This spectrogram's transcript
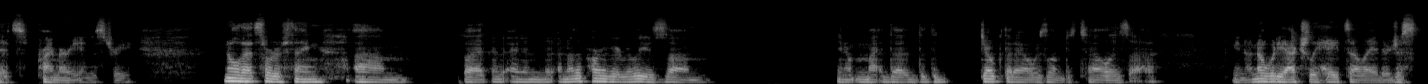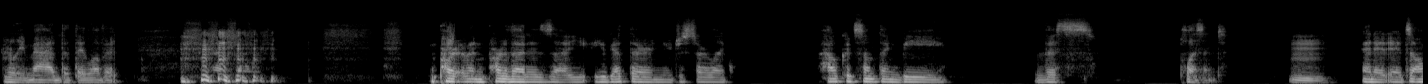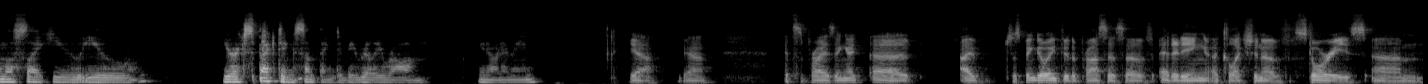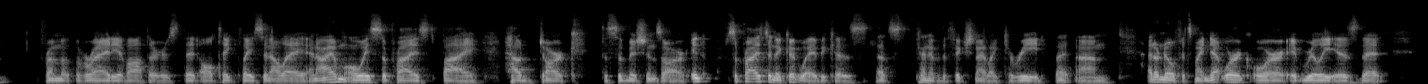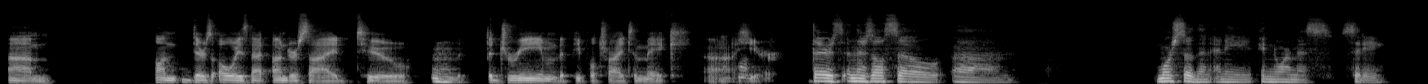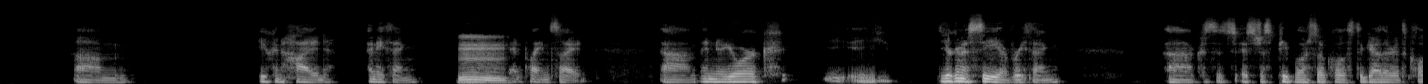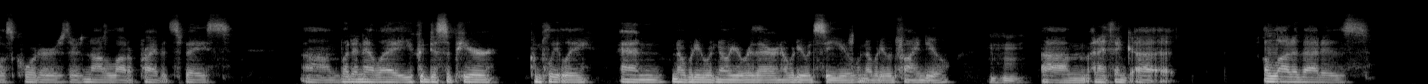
its primary industry and all that sort of thing um, but and, and another part of it really is um, you know my the, the the joke that i always love to tell is uh you know nobody actually hates la they're just really mad that they love it And part and part of that is uh, you, you get there and you just are like how could something be this pleasant Mm. and it, it's almost like you you you're expecting something to be really wrong you know what i mean Yeah, yeah. It's surprising. I uh, I've just been going through the process of editing a collection of stories um, from a variety of authors that all take place in LA, and I'm always surprised by how dark the submissions are. In, surprised in a good way because that's kind of the fiction I like to read. But um, I don't know if it's my network or it really is that um, on there's always that underside to Mhm. the dream that people try to make uh, Well, here. there's and there's also um, more so than any enormous city um, you can hide anything Mm, in plain sight. Um, in new york y- you're going to see everything because it's, it's just people are so close together it's close quarters there's not a lot of private space. Um, but in la you could disappear completely and nobody would know you were there nobody would see you nobody would find you. Mhm. um, and I think uh, a lot of that is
